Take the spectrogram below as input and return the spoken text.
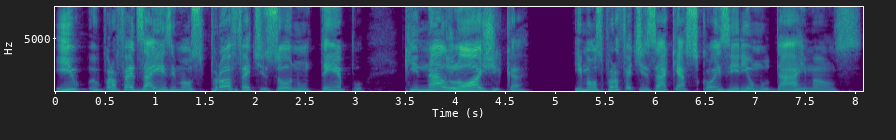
E o profeta Isaías, irmãos, profetizou num tempo que, na lógica, irmãos, profetizar que as coisas iriam mudar, irmãos,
